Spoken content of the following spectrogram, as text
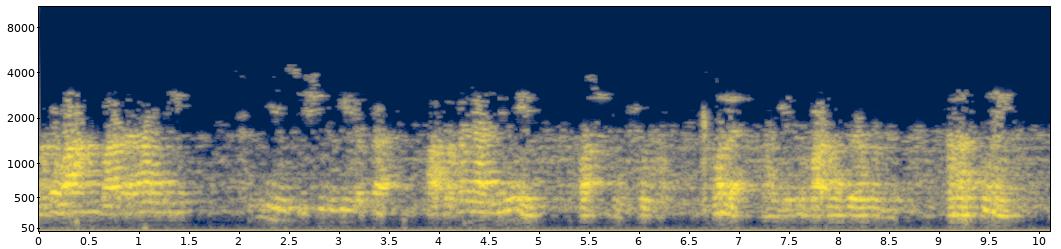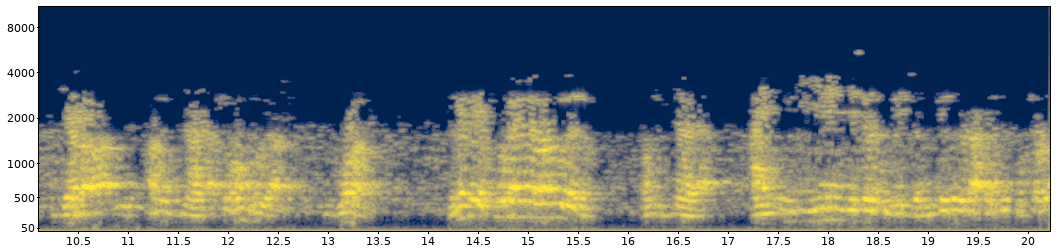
భగవాన్ బాధరాని ఈ శిష్యుడికి యొక్క ఆ ప్రసంగాన్ని ఫస్ట్ పాఠం ఉపయోగం అని అనుకుని జడ అనుజ్ఞాయ శుభం గోవాలి ఎందుకంటే ఎప్పుడైనా ఎలా పోలేదు? అనుజ్ఞాయ. ఆయన ఇంక ఈయన ఏం చేశాడు? లేచాడు. ఇంకేదో అక్కడ కూర్చోడు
